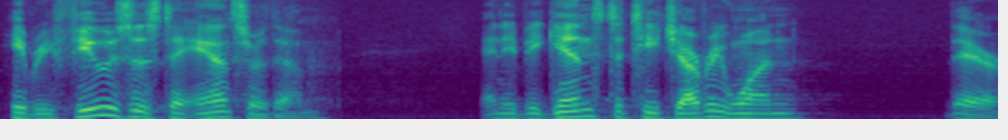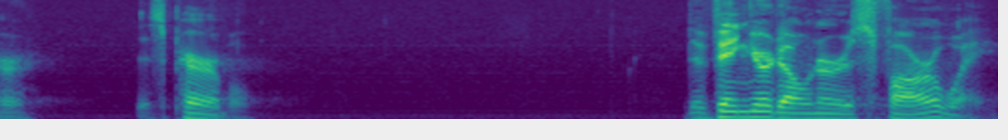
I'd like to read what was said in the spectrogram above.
He refuses to answer them, and he begins to teach everyone there this parable. The vineyard owner is far away,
